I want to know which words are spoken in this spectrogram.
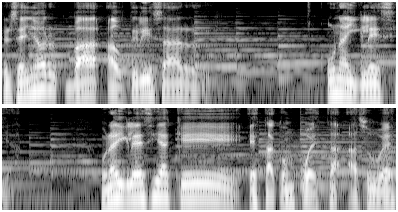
El Señor va a utilizar una iglesia una iglesia que está compuesta a su vez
